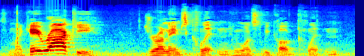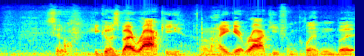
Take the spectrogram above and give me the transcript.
So I'm like, hey, Rocky. His real name's Clinton. Who wants to be called Clinton? So he goes by Rocky. I don't know how you get Rocky from Clinton, but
